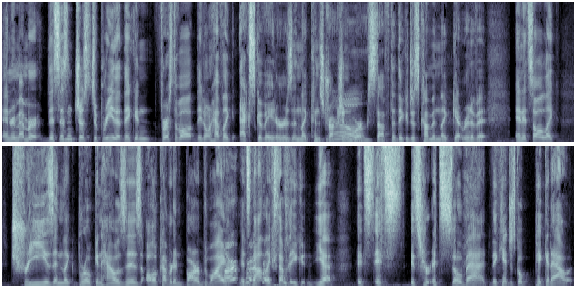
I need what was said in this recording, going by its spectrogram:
And remember, this isn't just debris that they can first of all, they don't have like excavators and like construction No. work stuff that they could just come and like get rid of it. And it's all like trees and like broken houses all covered in barbed wire. It's not like stuff that you could yeah, it's it's it's it's so bad. They can't just go pick it out.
